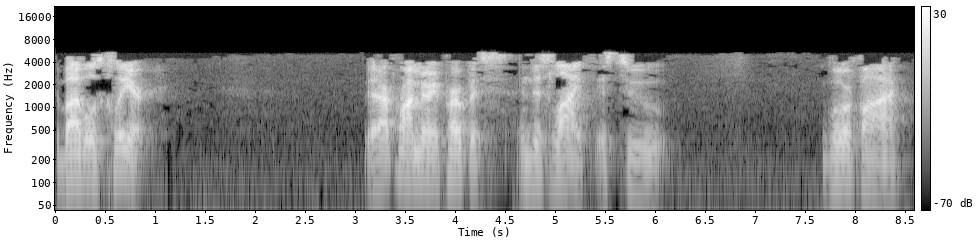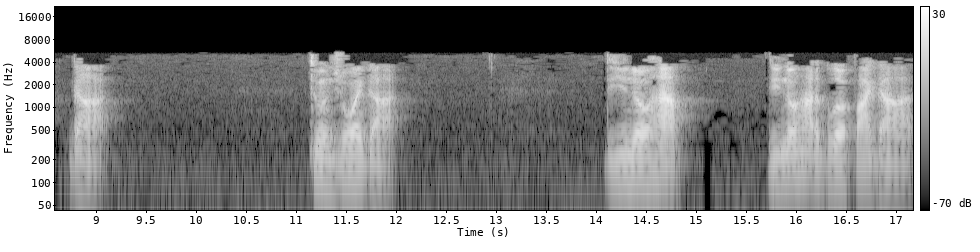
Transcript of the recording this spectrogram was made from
The Bible is clear that our primary purpose in this life is to glorify God, to enjoy God. Do you know how? Do you know how to glorify God?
